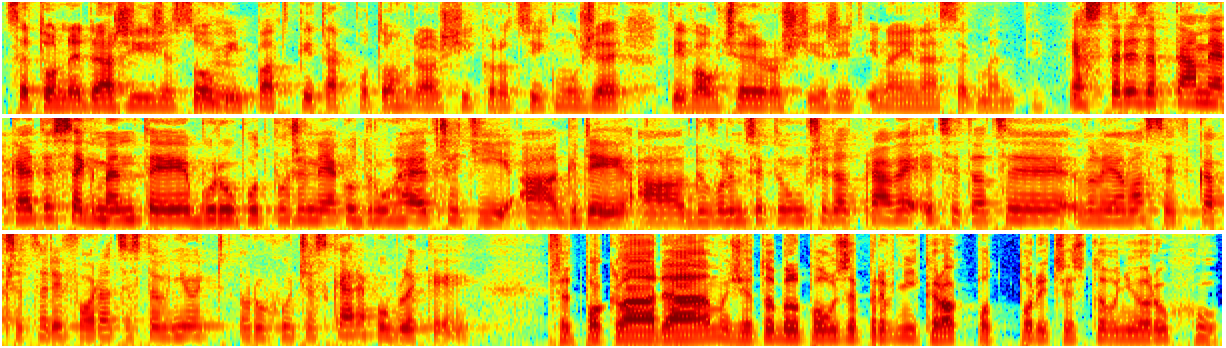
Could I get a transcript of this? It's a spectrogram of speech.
se to nedaří, že jsou hmm. výpadky, tak potom v dalších krocích může ty vouchery rozšířit i na jiné segmenty. Já se tedy zeptám, jaké ty segmenty budou podpořeny jako druhé, třetí a kdy. A dovolím si k tomu přidat právě i citaci Williama Sivka, předsedy Fóra cestovního ruchu České republiky. Předpokládám, že to byl pouze první krok podpory cestovního ruchu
